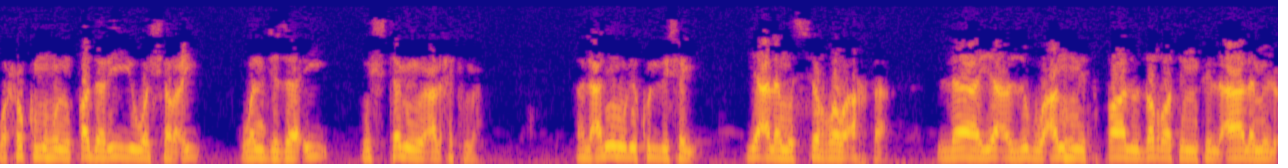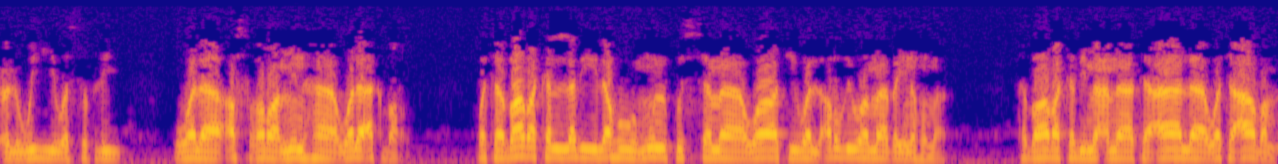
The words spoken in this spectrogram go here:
وحكمه القدري والشرعي والجزائي مشتمل على الحكمة. العليم بكل شيء يعلم السر وأخفى لا يعزب عنه مثقال ذرة في العالم العلوي والسفلي ولا أصغر منها ولا أكبر. وتبارك الذي له ملك السماوات والأرض وما بينهما. تبارك بمعنى تعالى وتعاظم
